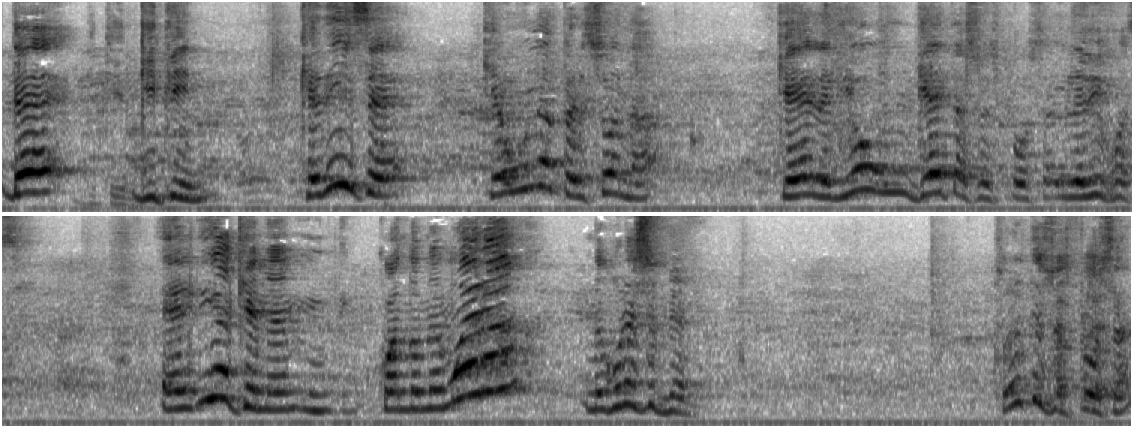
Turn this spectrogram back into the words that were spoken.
de Gitín. Gitín, que dice que una persona que le dio un get a su esposa y le dijo así, el día que me, cuando me muera, me gureses bien. Suelte su esposa,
